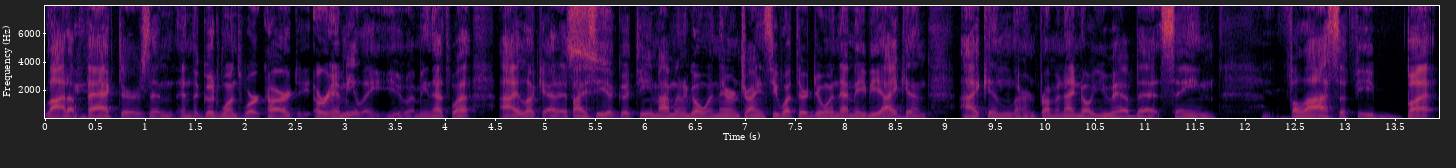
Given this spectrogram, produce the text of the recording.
lot of factors, and and the good ones work hard to, or emulate you. I mean that's what I look at. If I see a good team, I'm going to go in there and try and see what they're doing that maybe I can I can learn from. And I know you have that same philosophy but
